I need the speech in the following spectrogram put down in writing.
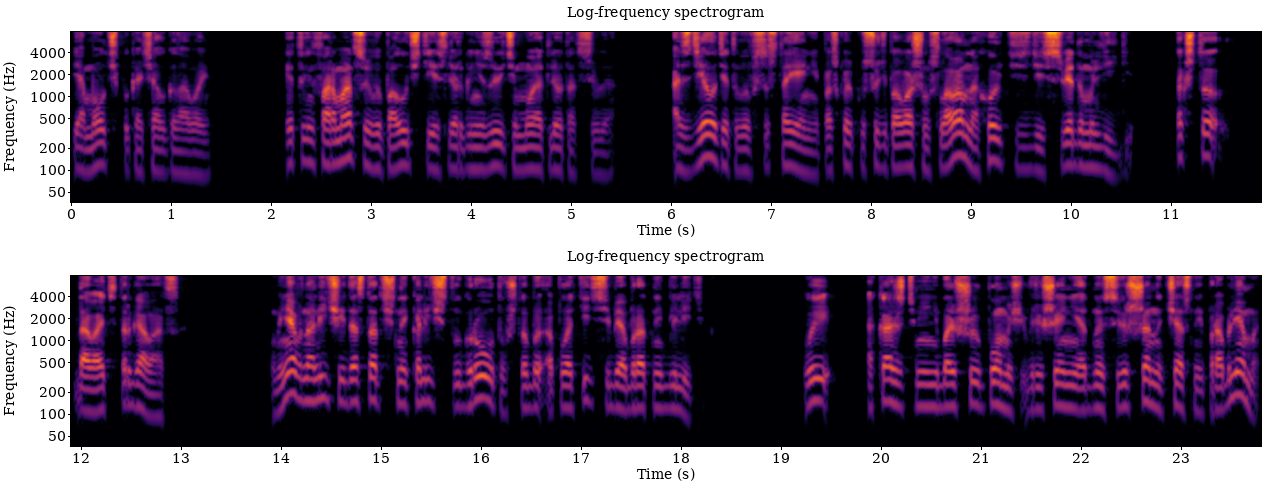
Я молча покачал головой. Эту информацию вы получите, если организуете мой отлет отсюда. А сделать это вы в состоянии, поскольку, судя по вашим словам, находитесь здесь с ведома Лиги. Так что давайте торговаться. У меня в наличии достаточное количество гроутов, чтобы оплатить себе обратный билетик. Вы окажете мне небольшую помощь в решении одной совершенно частной проблемы,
